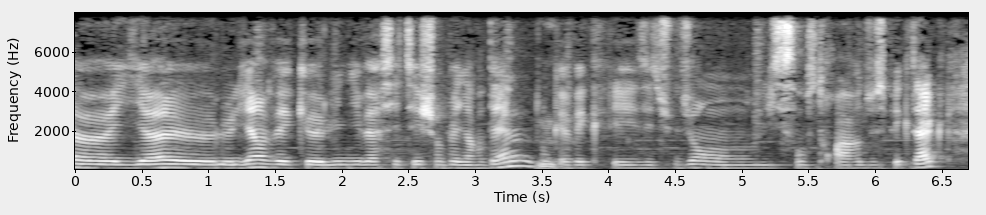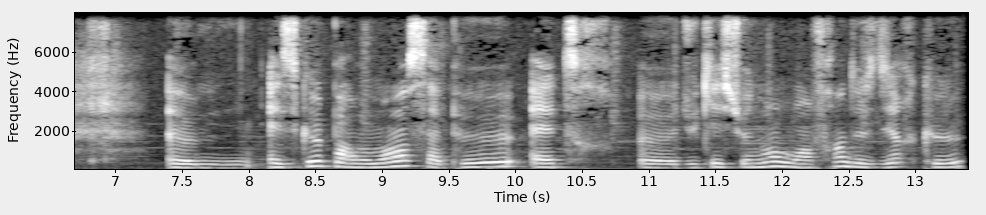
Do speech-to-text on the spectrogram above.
euh, il y a euh, le lien avec l'université Champagne-Ardenne, donc mm. avec les étudiants en licence 3 art du spectacle. Est-ce que par moment ça peut être du questionnement ou un frein de se dire que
